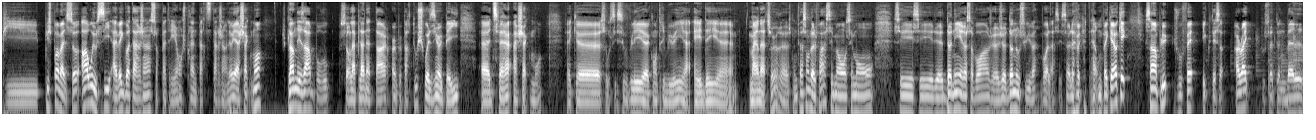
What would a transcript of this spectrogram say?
Puis, puis c'est pas mal ça. Ah oui, aussi, avec votre argent sur Patreon, je prends une partie de cet argent-là. Et à chaque mois, je plante des arbres pour vous sur la planète Terre, un peu partout. Je choisis un pays euh, différent à chaque mois. Fait que euh, ça aussi, si vous voulez euh, contribuer à aider Mère Nature, euh, c'est une façon de le faire. C'est mon, c'est mon, c'est, donner et recevoir. Je, donne au suivant. Voilà, c'est ça le vrai terme. Fait que, ok, sans plus, je vous fais écouter ça. Alright, je vous souhaite une belle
